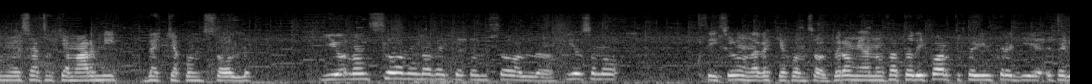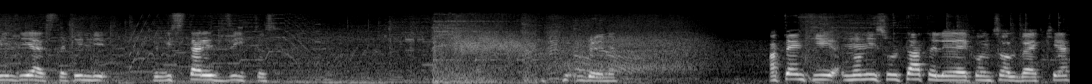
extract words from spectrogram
Mi è stato chiamarmi vecchia console. Io non sono una vecchia console, io sono... Sì, sono una vecchia console, però mi hanno fatto dei port per il 3D, per il DS, quindi devi stare zitto. Bene. Attenti, non insultate le console vecchie,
